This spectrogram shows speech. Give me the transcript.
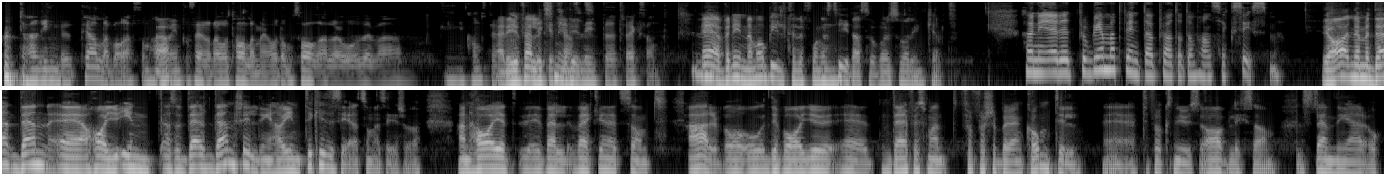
Han ringde till alla bara som han Ja. var intresserad av att tala med och de svarade och det var inget konstigt. Ja, det är väldigt Vilket känns smidigt. lite tveksamt. Även innan mobiltelefonens Mm. tid alltså, var det så enkelt. Hörni, är det ett problem att vi inte har pratat om hans sexism? Ja, nej men den, den eh, har ju inte, alltså den, den skildringen har ju inte kritiserats om man säger så. Han har ju ett, väl, verkligen ett sånt arv och, och det var ju eh, därför som han från första början kom till, eh, till Fox News av liksom stämningar och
